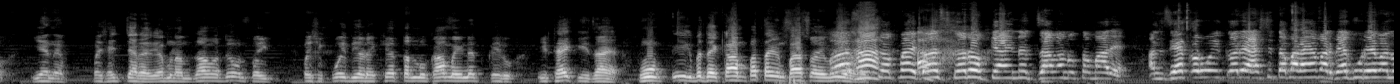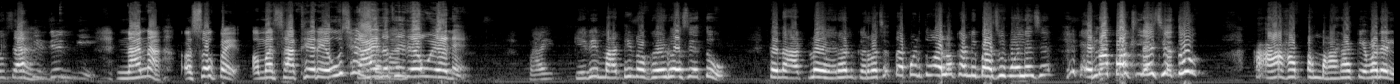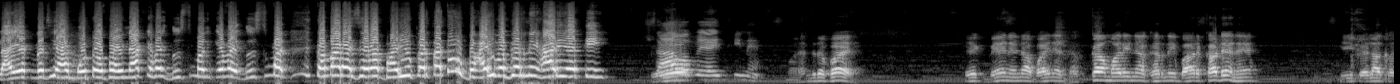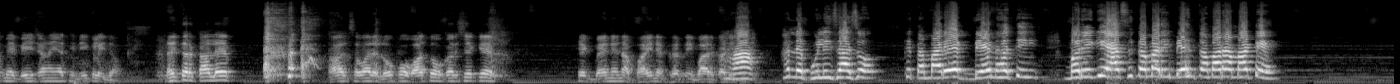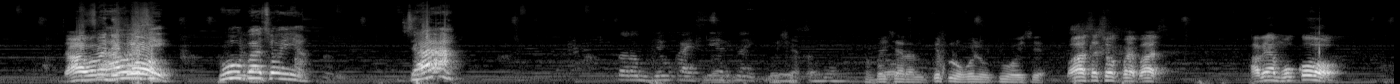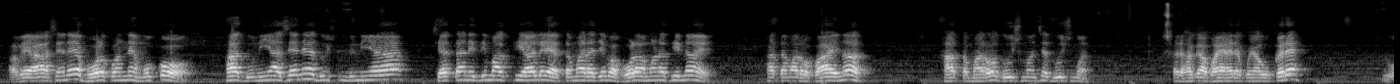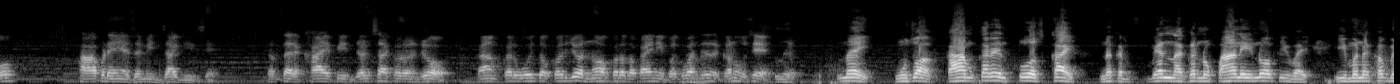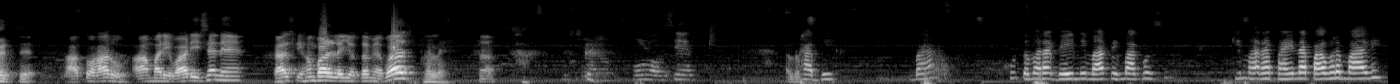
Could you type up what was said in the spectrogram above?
એને પછી અત્યારે એમને આમ જવા દો તો પછી કોઈ દેણે ખેતરનું કામ નથી કર્યું એ ઠાકી જાય. હું એ બધા કામ પતાવીને પાછો બસ અશોકભાઈ બસ કરો ક્યાંય નથી જવાનું તમારે. અને જે કરવું એ કરે. આજથી તમારે અમારે ભેગું રહેવાનું છે આખી જિંદગી. ના ના અશોકભાઈ અમાર સાથે રહેવું છે કાંઈ નથી રહેવું એને. ભાઈ કેવી માટીનો ગયડો છે તું? તને આટલો હેરાન કરવા છતાં પણ તું આ લોકોની બાજુ બોલે છે? એનો પક્ષ લે છે તું? આ મારા કહેવાને લાયક નથી. આ મોટો ભાઈ ના કહેવાય દુશ્મન કહેવાય દુશ્મન. તમારા જેવા ભાઈઓ કરતા તો ભાઈ વગરની હારી હતી. સાવ હવે અહીંથી ને. મહેન્દ્રભાઈ એક બેન એના ભાઈને ધક્કા મારીને ઘરની બહાર કાઢે ને એ પહેલા તમે બે જણા અહીંયાથી નીકળી જાઓ. નહીતર કાલે કાલ સવારે લોકો વાતો કરશે કે એક બેન એના ભાઈને ઘરની બહાર કાઢી હા અને ભૂલી જાજો કે તમારે એક બેન હતી. મરી ગઈ આસી તમારી બેન તમારા માટે. જાઓ હવે નીકળો. હું ઊભા છો અહીંયા. જા. શરમ જેવું કાંઈ છે જ નહીં. બિચારાને કેટલું ઓલું થયું હોય છે. બસ અશોકભાઈ બસ. હવે મૂકો. હવે આ છે ને ભોળપણને મૂકો. હા દુનિયા છે ને દુનિયા શેતાની દિમાગથી હાલે. તમારા જેવા ભોળા માણસથી નહીં. હા તમારો ભાઈ ન હા તમારો દુશ્મન છે દુશ્મન. અરે હગા ભાઈ હારે કોઈ આવું કરે? જુઓ હા આપણે અહીંયા જમીન જાગીર છે. તમ ખાય ખાઈ પીને જલસા કરો ને જો કામ કરવું હોય તો કરજો ન કરો તો કાંઈ નહીં. ભગવાન દેશે ઘણું છે. નહીં. હું જો કામ કરે ને તો જ ખાય. નકર બેનના ઘરનું પાણી ન પીવાય. એ મને ખબર છે. આ તો સારું આ મારી વાડી છે ને કાલથી સંભાળ લેજો તમે બસ. ભલે. હા. ભોળો છે ભાભી બા હું તમારા બેયની માફી માંગુ છું કે મારા ભાઈના પાવરમાં આવી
